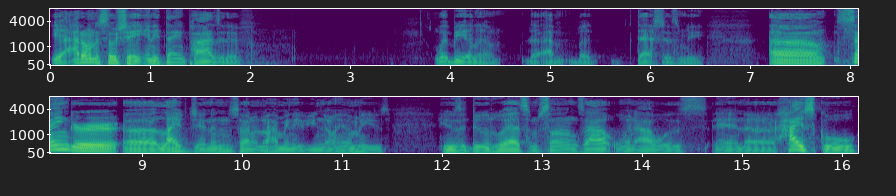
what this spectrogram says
Yeah, I don't associate anything positive with BLM, but that's just me. Uh, singer uh, Lyfe Jennings. I don't know how many of you know him. He was he was a dude who had some songs out when I was in uh, high school,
